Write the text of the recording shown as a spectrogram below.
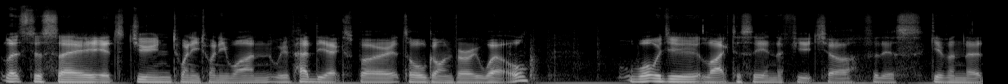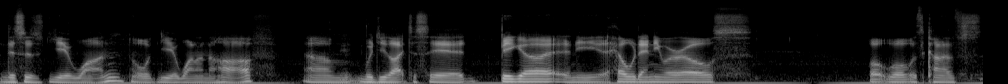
let's just say it's June 2021. We've had the expo, it's all gone very well. What would you like to see in the future for this, given that this is year one or year one and a half? Um, would you like to see it bigger, any held anywhere else? What, what was kind of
